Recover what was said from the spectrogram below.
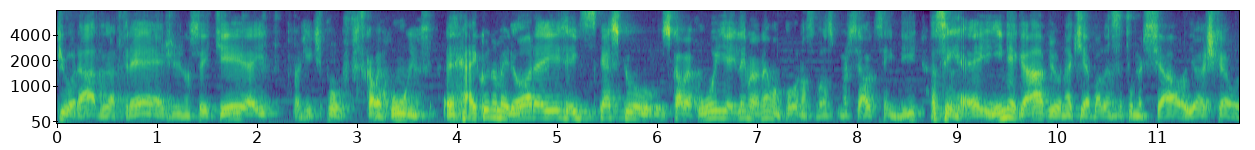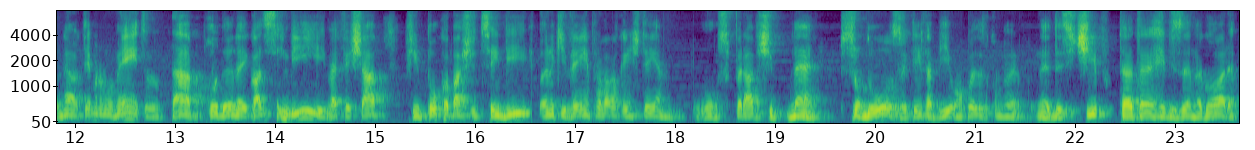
piorado da Treasury, não sei o quê, aí a gente, pô, o fiscal é ruim. É, aí quando melhora, aí a gente esquece que o fiscal é ruim, e aí lembra, não, pô, nossa balança comercial de 100 bi. Assim, é inegável, né, que a balança comercial, e eu acho que é né, o tema no momento, tá rodando aí quase 100 bi, vai fechar, enfim, pouco abaixo de 100 bi. Ano que vem é provável que a gente tenha um superávit, né, estrondoso, 80 bi, uma coisa como, né, desse tipo, tá, tá, revisando agora.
